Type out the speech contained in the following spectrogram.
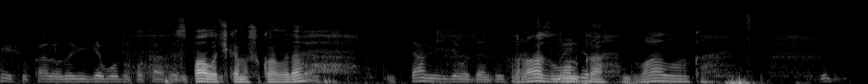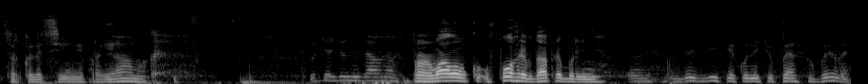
і шукали, воно везде воду показує. З паличками шукали, так? Да? Да. І там везде вода. Тут Раз лунка, два лунка. Циркуляційний приямок. Йду недавно, Прорвало в, в погріб, да, при бурінні? е, десь звідси, як вони цю першу били,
